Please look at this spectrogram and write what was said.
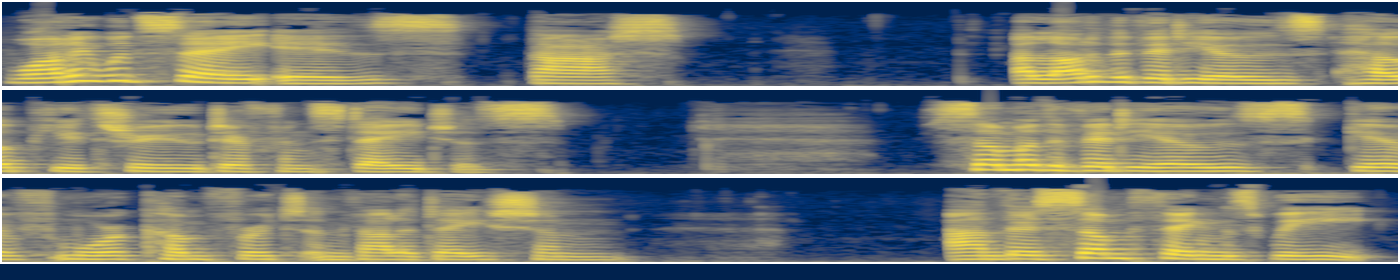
What I would say is that a lot of the videos help you through different stages. Some of the videos give more comfort and validation. And there's some things we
